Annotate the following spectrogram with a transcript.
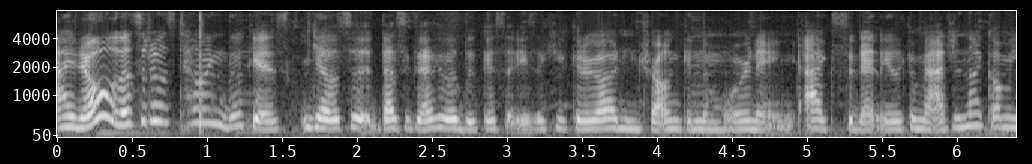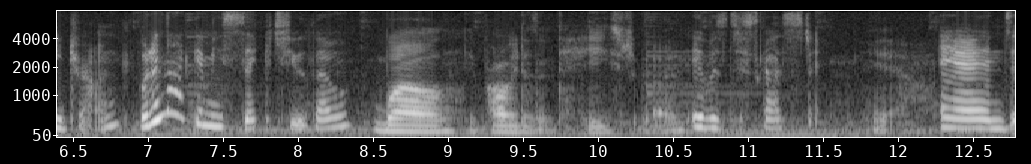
I know that's what i was telling lucas. Yeah that's, what, that's exactly what lucas said. He's like you could have gotten drunk in the morning accidentally. Like imagine that got me drunk. Wouldn't that get me sick too though? Well it probably doesn't taste good. It was disgusting. Yeah and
